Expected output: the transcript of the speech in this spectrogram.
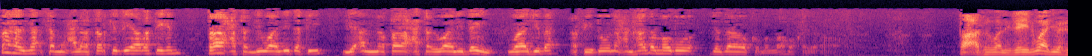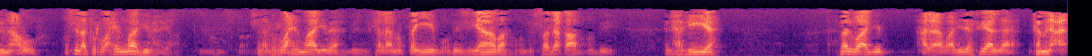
فهل نأثم على ترك زيارتهم؟ طاعة لوالدتي لأن طاعة الوالدين واجبة. أفيدونا عن هذا الموضوع؟ جزاكم الله خيرا. طاعة الوالدين واجبة في المعروف وصلة الرحم واجبة أيضا. صلة الرحم واجبة بالكلام الطيب وبالزيارة وبالصدقة وبالهدية. فالواجب على والدتك ألا تمنع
